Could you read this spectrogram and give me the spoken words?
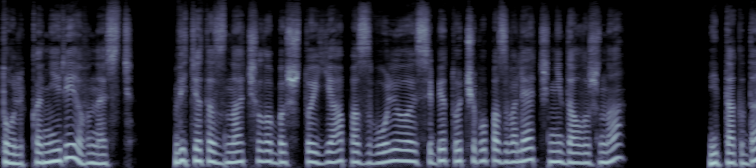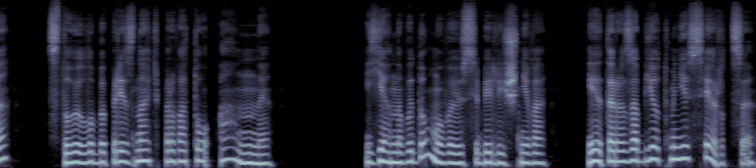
Только не ревность, ведь это значило бы, что я позволила себе то, чего позволять не должна. И тогда стоило бы признать правоту Анны. Я навыдумываю себе лишнего, и это разобьет мне сердце.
